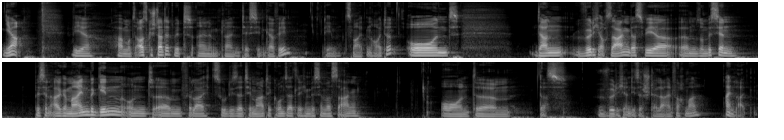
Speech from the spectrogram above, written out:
Ja, wir haben uns ausgestattet mit einem kleinen Tässchen Kaffee, dem zweiten heute. Und dann würde ich auch sagen, dass wir ähm, so ein bisschen, bisschen allgemein beginnen und ähm, vielleicht zu dieser Thematik grundsätzlich ein bisschen was sagen. Und ähm, das würde ich an dieser Stelle einfach mal einleiten.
